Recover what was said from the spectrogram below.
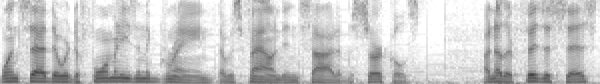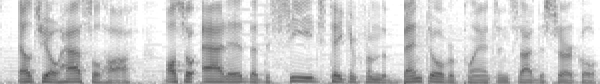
once said there were deformities in the grain that was found inside of the circles. Another physicist, Eltjo Haselhoff, also added that the seeds taken from the bent over plants inside the circle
